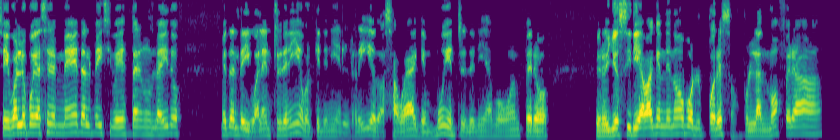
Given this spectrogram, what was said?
Sea, igual lo podéis hacer en Metal Day si vais a estar en un ladito. Metal Day igual entretenido porque tenía el río, toda esa weá que es muy entretenida, pero, pero yo sí iría a backend de nuevo por, por eso, por la atmósfera.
